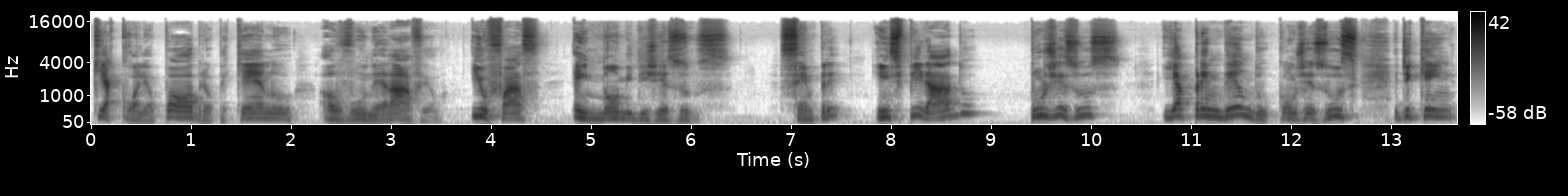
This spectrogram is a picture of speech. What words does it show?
que acolhe ao pobre, ao pequeno, ao vulnerável e o faz em nome de Jesus, sempre inspirado por Jesus e aprendendo com Jesus, de quem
